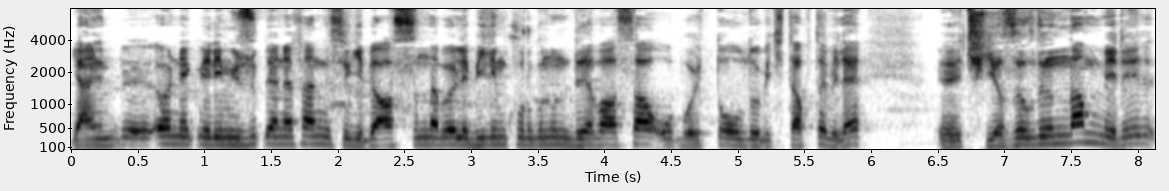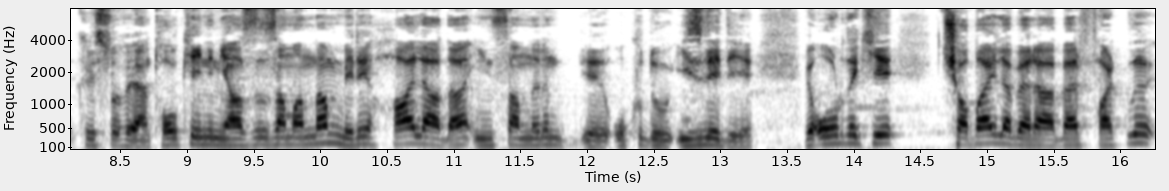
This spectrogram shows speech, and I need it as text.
Yani bir örnek vereyim Yüzüklerin Efendisi gibi aslında böyle bilim kurgunun devasa o boyutta olduğu bir kitapta bile e, yazıldığından beri Christopher yani Tolkien'in yazdığı zamandan beri hala da insanların e, okuduğu, izlediği ve oradaki çabayla beraber farklı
